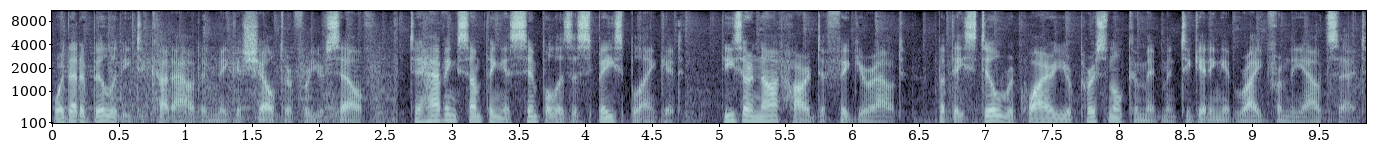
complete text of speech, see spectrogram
or that ability to cut out and make a shelter for yourself, to having something as simple as a space blanket, these are not hard to figure out, but they still require your personal commitment to getting it right from the outset.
